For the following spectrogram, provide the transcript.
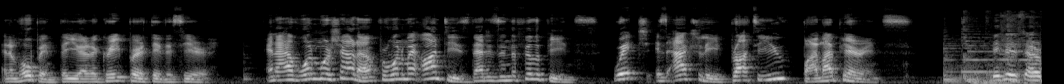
and I'm hoping that you had a great birthday this year. And I have one more shout out for one of my aunties that is in the Philippines, which is actually brought to you by my parents. This is our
